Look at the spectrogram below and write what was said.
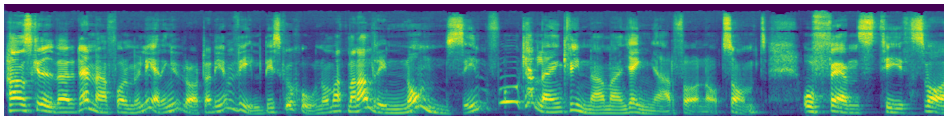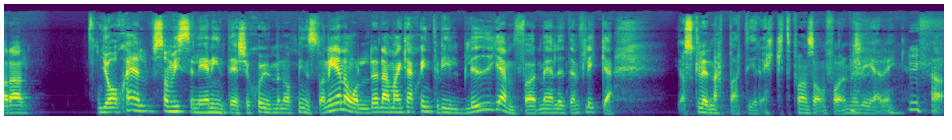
Han skriver denna formulering urartade i en vild diskussion om att man aldrig någonsin får kalla en kvinna man gängar för något sånt. Och Fenstith svarar jag själv som visserligen inte är 27 men åtminstone i en ålder där man kanske inte vill bli jämförd med en liten flicka. Jag skulle nappat direkt på en sån formulering. Ja.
